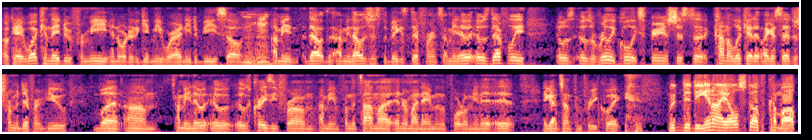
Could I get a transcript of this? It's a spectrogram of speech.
okay, what can they do for me in order to get me where I need to be. So, mm-hmm. I mean, that was I mean that was just the biggest difference. I mean, it, it was definitely it was it was a really cool experience just to kind of look at it, like I said, just from a different view. But um, I mean, it, it, it was crazy from I mean from the time I entered my name in the portal. I mean, it it, it got jumping pretty quick. Did the NIL stuff come up?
